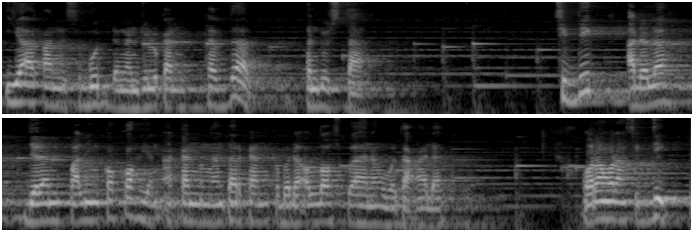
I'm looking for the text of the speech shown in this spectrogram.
ia akan disebut dengan julukan kadzab, pendusta. Siddiq adalah jalan paling kokoh yang akan mengantarkan kepada Allah Subhanahu wa taala. Orang-orang siddiq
